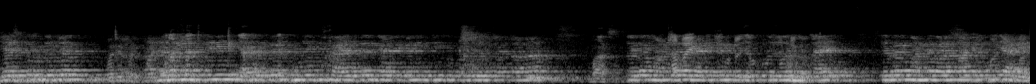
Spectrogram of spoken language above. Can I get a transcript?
ज्येष्ठ उद्योजक या ठिकाणी सर्व मान्यवर या आहेत. सर्व मान्यवरांना विनंती आहे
